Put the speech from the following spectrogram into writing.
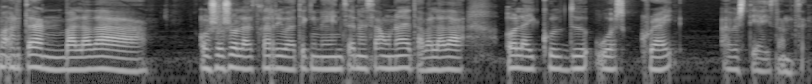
hartan balada oso oso lazgarri batekin egin zen ezaguna eta balada All I Could Do Was Cry abestia izan zen.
